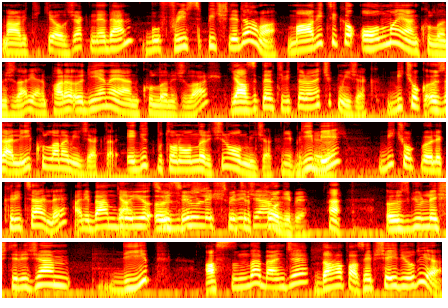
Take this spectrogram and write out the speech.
mavi tiki alacak. Neden? Bu free speech dedi ama mavi tiki olmayan kullanıcılar yani para ödeyemeyen kullanıcılar yazdıkları tweetler öne çıkmayacak. Birçok özelliği kullanamayacaklar. Edit butonu onlar için olmayacak Gibi gibi, birçok böyle kriterle hani ben Ya burayı Twitter, özgürleştireceğim Twitter Pro gibi. özgürleştireceğim deyip aslında bence daha fazla hep şey diyordu ya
